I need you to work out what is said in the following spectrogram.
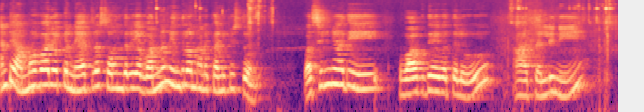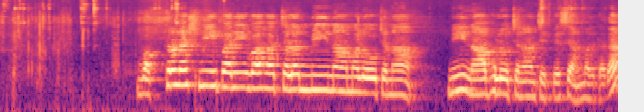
అంటే అమ్మవారి యొక్క నేత్ర సౌందర్య వర్ణన ఇందులో మనకు కనిపిస్తోంది. వసిన్యాది వాగ్దేవతలు ఆ తల్లిని వక్త్రలక్ష్మి పరివాహ చలన్మీ నామలోచన నీ నాభలోచన అని చెప్పేసి అన్నారు కదా.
